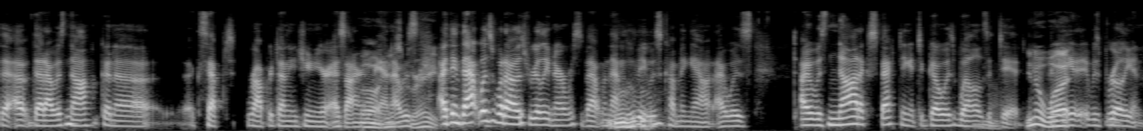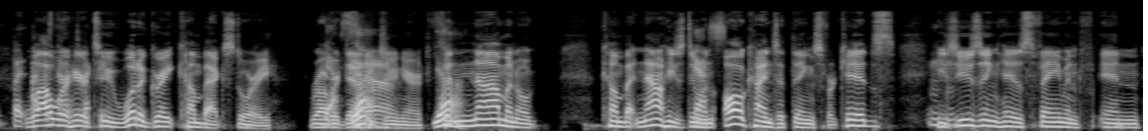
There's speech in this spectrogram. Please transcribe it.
that I, that I was not gonna accept Robert Downey Jr. as Iron Oh, Man. I was great. I think that was what I was really nervous about when that movie Mhm. was coming out. I was I was not expecting it to go as well as it did. You know I mean, what? it, it was brilliant, but While we're here expecting- too, what a great comeback story. Robert Yes. Downey Yeah. Jr. Yeah. Phenomenal comeback. Now he's doing Yes. all kinds of things for kids. He's Mhm. using his fame and and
